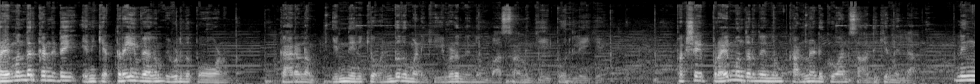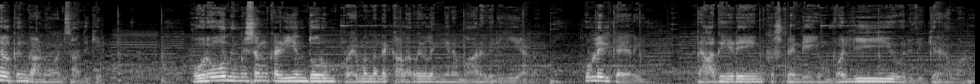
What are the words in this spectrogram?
പ്രേമന്ദർ കണ്ടിട്ട് എനിക്ക് എത്രയും വേഗം ഇവിടുന്ന് പോകണം കാരണം ഇന്ന് എനിക്ക് ഒൻപത് മണിക്ക് ഇവിടെ നിന്നും ബസ്സാണ് ജയ്പൂരിലേക്ക്. പക്ഷേ പ്രേമന്ദർ നിന്നും കണ്ണെടുക്കുവാൻ സാധിക്കുന്നില്ല. നിങ്ങൾക്കും കാണുവാൻ സാധിക്കും. ഓരോ നിമിഷം കഴിയും തോറും പ്രേമന്ദന്റെ കളറുകൾ ഇങ്ങനെ മാറി വരികയാണ്. ഉള്ളിൽ കയറി രാധയുടെയും കൃഷ്ണന്റെയും വലിയൊരു വിഗ്രഹമാണ്.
